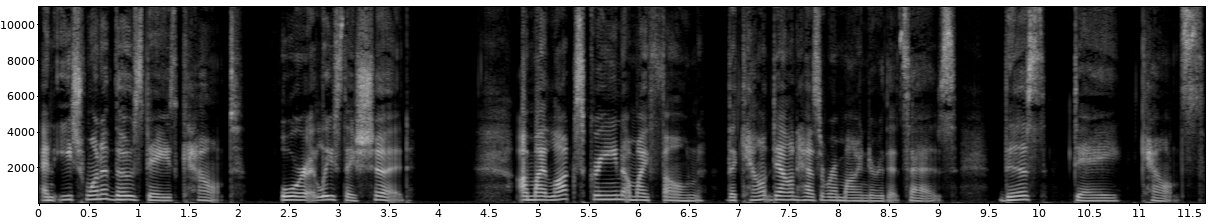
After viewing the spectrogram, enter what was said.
and each one of those days count, or at least they should. On my lock screen on my phone, the countdown has a reminder that says, This day counts.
